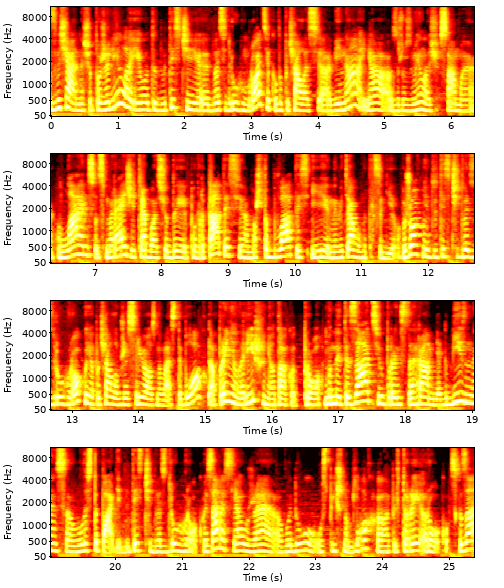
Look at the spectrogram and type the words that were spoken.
Звичайно, що пожаліла. І от у 2022 році, коли почалася війна, я зрозуміла, що саме онлайн, соцмережі треба сюди повертатися, масштабуватись і не витягувати це діло. В жовтні 2022 року я почала вже серйозно вести блог та прийняла рішення отак, от про монетизацію, про інстаграм як бізнес в листопаді 2022 року. І зараз я вже веду успішно блог е, півтори року. Сказати,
